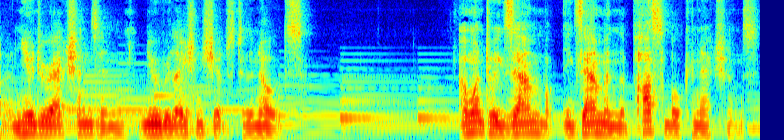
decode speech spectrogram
uh, new directions and new relationships to the notes. I want to exam- examine the possible connections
